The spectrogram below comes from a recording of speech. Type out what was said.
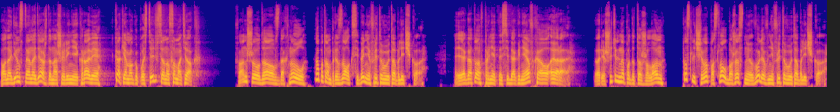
он единственная надежда нашей линии крови. Как я могу пустить всё на самотёк?» Фан Шоу вздохнул, а потом призвал к себе нефритовую табличку. «Я готов принять на себя гнев Хао Эра», — решительно подытожил он, после чего послал божественную волю в нефритовую табличку.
